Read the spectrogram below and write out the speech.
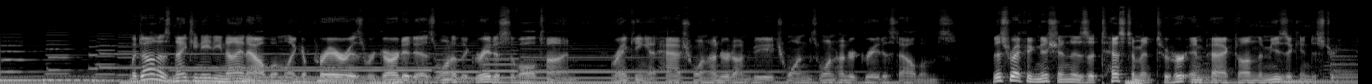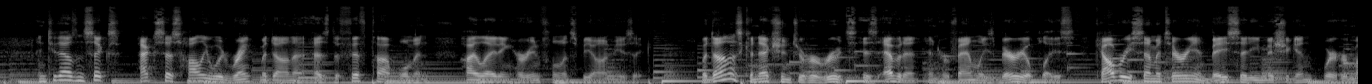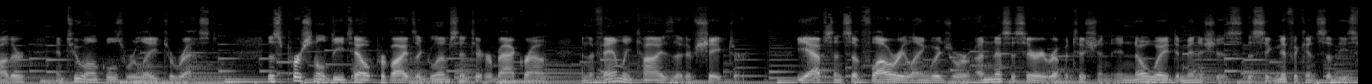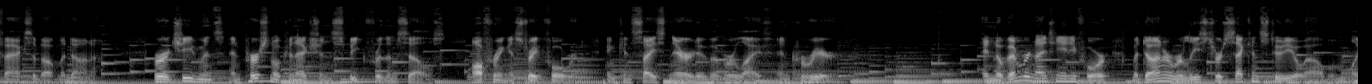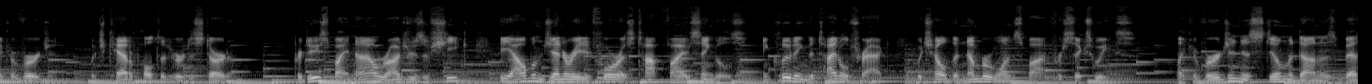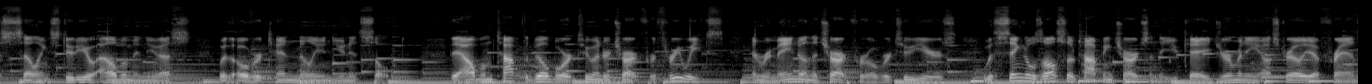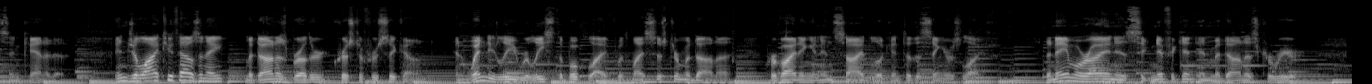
Madonna's 1989 album, Like a Prayer, is regarded as one of the greatest of all time, ranking at Hash 100 on VH1's 100 Greatest Albums. This recognition is a testament to her impact on the music industry. In 2006, Access Hollywood ranked Madonna as the fifth top woman, highlighting her influence beyond music. Madonna's connection to her roots is evident in her family's burial place, Calvary Cemetery in Bay City, Michigan, where her mother and two uncles were laid to rest. This personal detail provides a glimpse into her background and the family ties that have shaped her. The absence of flowery language or unnecessary repetition in no way diminishes the significance of these facts about Madonna. Her achievements and personal connections speak for themselves, offering a straightforward and concise narrative of her life and career. In November 1984, Madonna released her second studio album, Like a Virgin, which catapulted her to stardom. Produced by Nile Rodgers of Chic, the album generated four as top five singles, including the title track, which held the number one spot for six weeks. Like a Virgin is still Madonna's best selling studio album in the US, with over 10 million units sold. The album topped the Billboard 200 chart for three weeks and remained on the chart for over two years, with singles also topping charts in the UK, Germany, Australia, France, and Canada. In July 2008, Madonna's brother, Christopher Ciccone, and Wendy Lee released the book Life with My Sister Madonna, providing an inside look into the singer's life. The name Orion is significant in Madonna's career.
